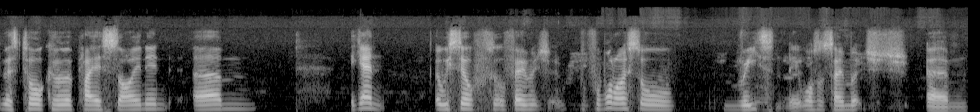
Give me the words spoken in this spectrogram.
there's talk of a player signing. Um, again, are we still sort of very much? From what I saw recently, it wasn't so much um,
